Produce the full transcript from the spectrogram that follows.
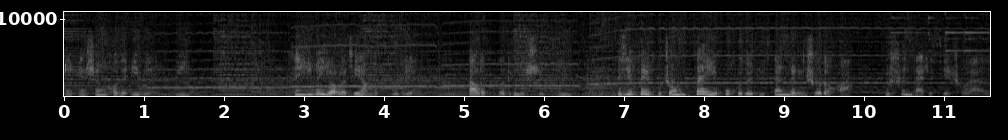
每天生活的一点一滴。正因为有了这样的铺垫，到了特定的时机，那些肺腑中再也不会对第三个人说的话，就顺带着写出来了。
